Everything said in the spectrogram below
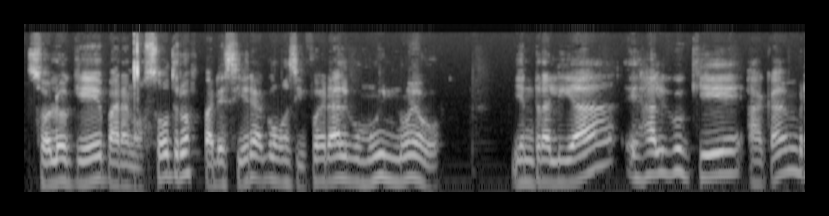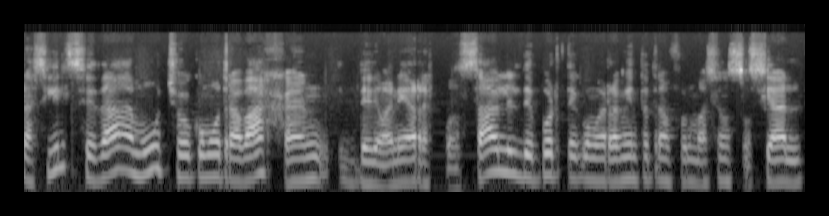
solo que para nosotros pareciera como si fuera algo muy nuevo. Y en realidad es algo que acá en Brasil se da mucho, cómo trabajan de manera responsable el deporte como herramienta de transformación social,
